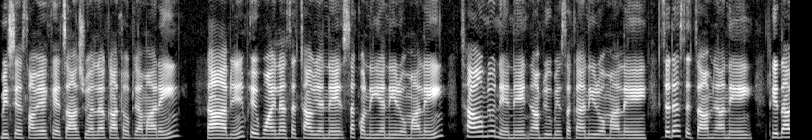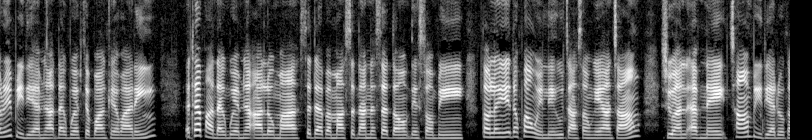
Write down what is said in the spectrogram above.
မစ်ရှင်ဆောင်ရွက်ခဲ့ကြောင်းရွှန်လက်ကထုတ်ပြန်ပါတယ်။ ဒါအပြင်ဖေဖော်ဝါရီလ16ရက်နေ့18ရက်နေ့တို့မှာလည်းချောင်းမြို့နယ်နဲ့ညပြူပင်စခန်းဒီတို့မှာလည်းစစ်တပ်စစ်ကြောင်းများနဲ့ဒေတာရီ PDF များတိုက်ပွဲဖြစ်ပွားခဲ့ပါတယ်။အထက်ပါတိုက်ပွဲများအားလုံးမှာစစ်တပ်ဗမာစစ်သား23တင်ဆောင်ပြီးတော်လှန်ရေးတပ်ဖွဲ့ဝင်၄ဦးကြာဆုံးခဲ့ရကြောင်း UNF နဲ့ချောင်း PDF တို့က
